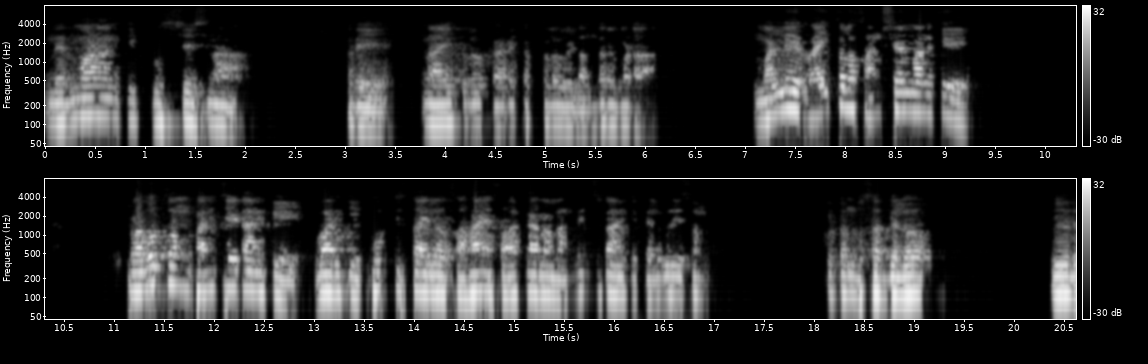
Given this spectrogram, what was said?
నిర్మాణానికి కృషి చేసిన మరి నాయకులు కార్యకర్తలు వీళ్ళందరూ కూడా మళ్ళీ రైతుల సంక్షేమానికి ప్రభుత్వం పనిచేయడానికి వారికి పూర్తి స్థాయిలో సహాయ సహకారాలు అందించడానికి తెలుగుదేశం కుటుంబ సభ్యులు వివిధ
